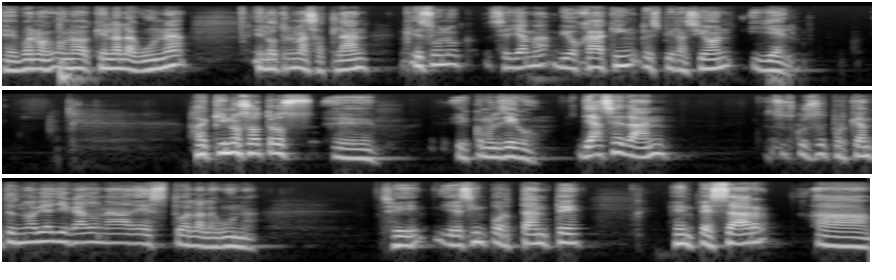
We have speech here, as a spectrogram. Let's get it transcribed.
Eh, bueno, uno aquí en La Laguna, el otro en Mazatlán, que es uno, se llama Biohacking, Respiración y Hielo. Aquí nosotros, eh, y como les digo, ya se dan estos cursos porque antes no había llegado nada de esto a La Laguna. Sí, y es importante empezar a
